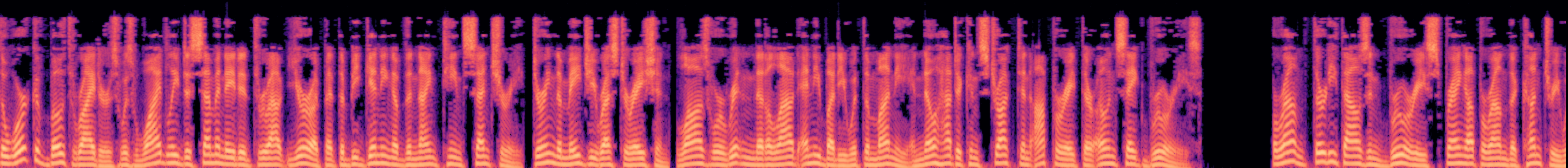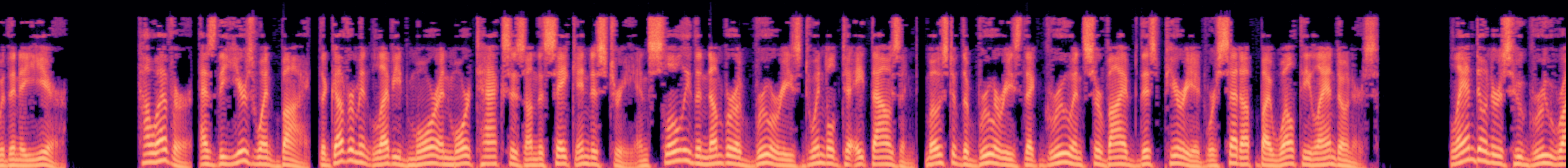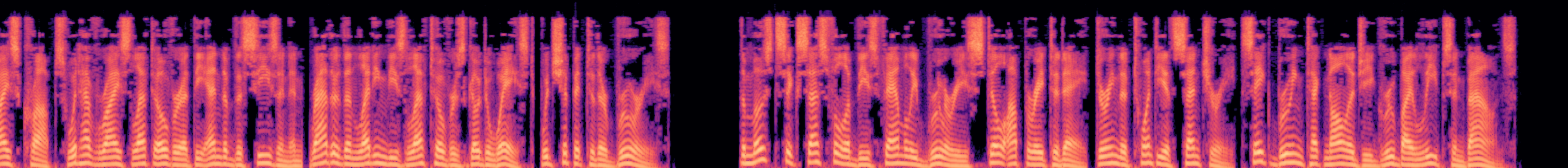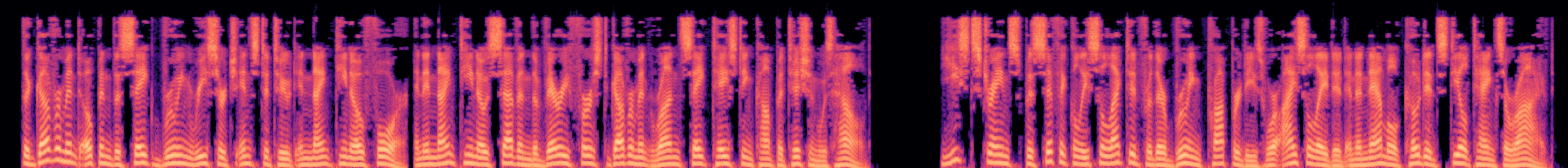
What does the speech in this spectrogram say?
The work of both writers was widely disseminated throughout Europe at the beginning of the 19th century. During the Meiji Restoration, laws were written that allowed anybody with the money and know how to construct and operate their own sake breweries. Around 30,000 breweries sprang up around the country within a year. However, as the years went by, the government levied more and more taxes on the sake industry and slowly the number of breweries dwindled to 8,000. Most of the breweries that grew and survived this period were set up by wealthy landowners. Landowners who grew rice crops would have rice left over at the end of the season and, rather than letting these leftovers go to waste, would ship it to their breweries. The most successful of these family breweries still operate today. During the 20th century, sake brewing technology grew by leaps and bounds. The government opened the Sake Brewing Research Institute in 1904, and in 1907 the very first government-run sake tasting competition was held. Yeast strains specifically selected for their brewing properties were isolated and enamel-coated steel tanks arrived.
